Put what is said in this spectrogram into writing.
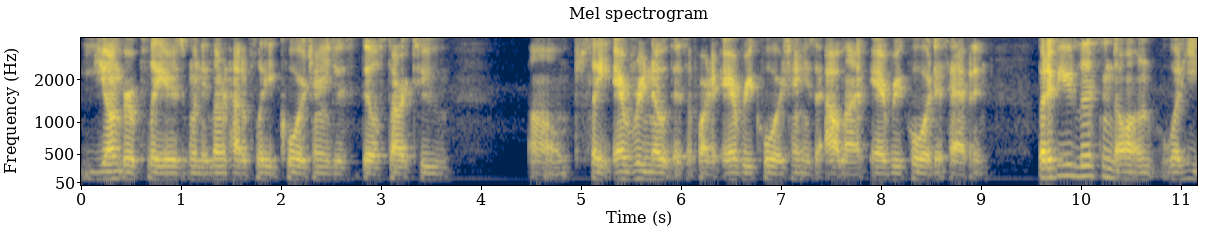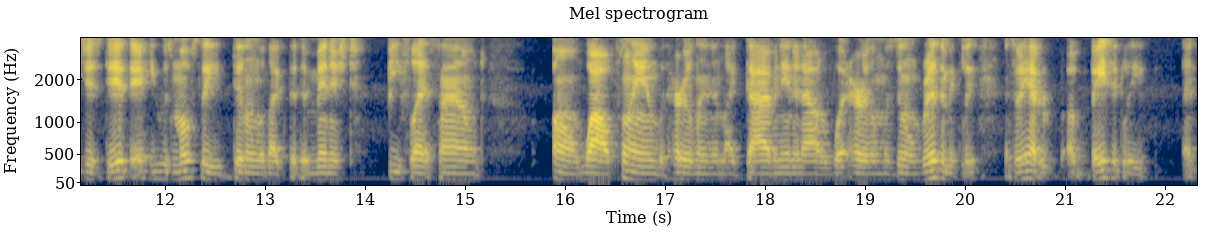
younger players, when they learn how to play chord changes, they'll start to um, play every note that's a part of every chord change to outline every chord that's happening. But if you listened on what he just did there, he was mostly dealing with like the diminished B flat sound um, while playing with Herlin and like diving in and out of what Herlin was doing rhythmically. And so they had a, a basically an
